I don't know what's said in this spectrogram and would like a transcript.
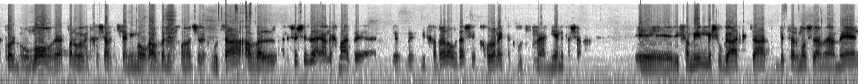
הכל בהומור, ואף פעם לא באמת חשבתי שאני מעורב בניצחונות של הקבוצה, אבל אני חושב שזה היה נחמד, ומתחבר לעובדה שחולון הייתה קבוצה מעניינת השנה. אה, לפעמים משוגעת קצת בצלמו של המאמן,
